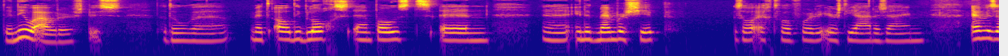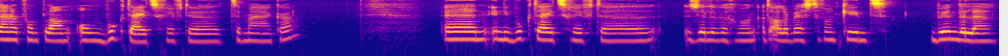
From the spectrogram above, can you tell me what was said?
de nieuwe ouders. Dus dat doen we met al die blogs en posts. En uh, in het membership zal echt wel voor de eerste jaren zijn. En we zijn ook van plan om boektijdschriften te maken. En in die boektijdschriften zullen we gewoon het allerbeste van kind bundelen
